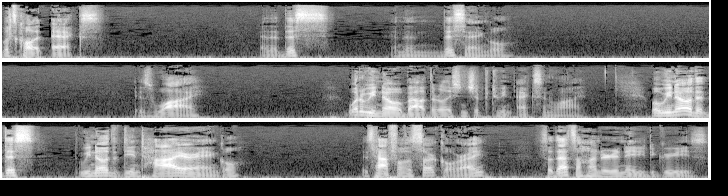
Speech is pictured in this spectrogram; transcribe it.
let's call it x. And then this, and then this angle is y. What do we know about the relationship between x and y? Well, we know that this, we know that the entire angle is half of a circle, right? So that's 180 degrees.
